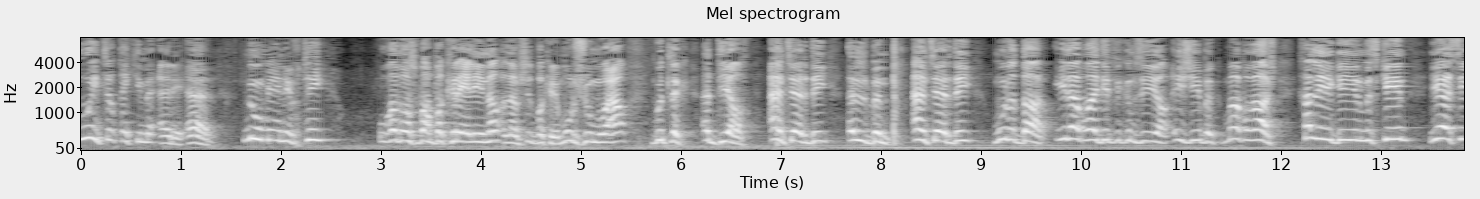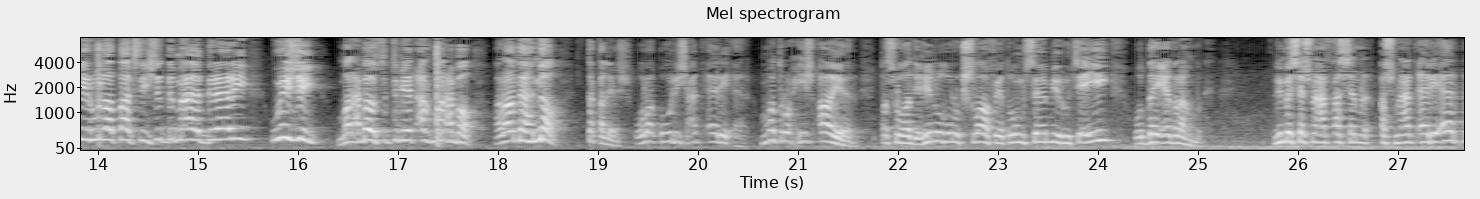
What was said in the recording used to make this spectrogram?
وين تلقي كيما R&R نوميني أختي وغدوة صباح بكري علينا. لا ماشي بكري. مور الجمعه قلت لك الضياف interdit البن interdit. مول الدار إلا بغى يدير فيك مزية يجيبك. ما بغاش. خليه يقيل مسكين ياسير ولا طاكسي يشد معاه الدراري ويجي. مرحبا و600 ألف مرحبا. رانا هنا. تقلاش ولا قوليش عند R&R. ما تروحيش ailleurs. parce que غادي غير ينوضوا لك شلافيط ومسامير وتعيي وتضيعي دراهمك اللي ما شاش من عند قش من عند أري أر؟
